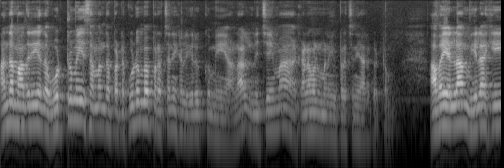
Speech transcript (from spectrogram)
அந்த மாதிரி அந்த ஒற்றுமை சம்பந்தப்பட்ட குடும்ப பிரச்சனைகள் இருக்குமே ஆனால் நிச்சயமாக கணவன் மனைவி பிரச்சனையாக இருக்கட்டும் அவையெல்லாம் விலகி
